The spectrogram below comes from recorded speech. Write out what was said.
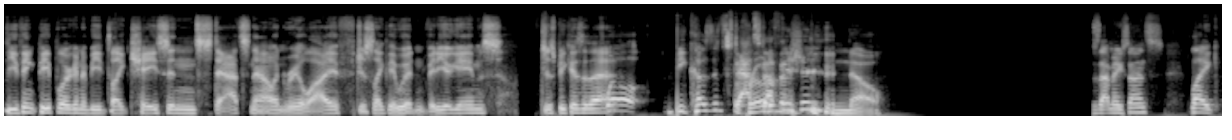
Do you think people are gonna be like chasing stats now in real life, just like they would in video games, just because of that? well because it's the pro stuffing. division no does that make sense like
